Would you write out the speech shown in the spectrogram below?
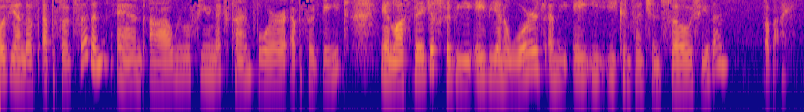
was the end of episode 7, and uh, we will see you next time for episode 8 in Las Vegas for the AVN Awards and the AEE convention. So see you then. Bye bye.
